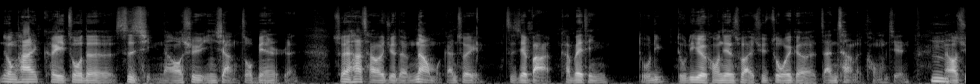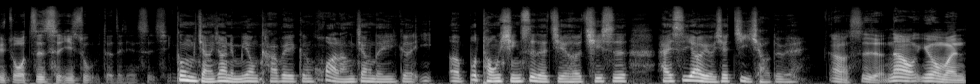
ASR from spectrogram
用他可以做的事情，然后去影响周边的人，所以他才会觉得，那我们干脆直接把咖啡厅独立独立的空间出来，去做一个展场的空间，然后去做支持艺术的这件事情。跟我们讲一下，你们用咖啡跟画廊这样的一个一呃不同形式的结合，其实还是要有一些技巧，对不对？嗯，是的。那因为我们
